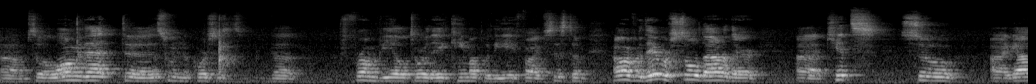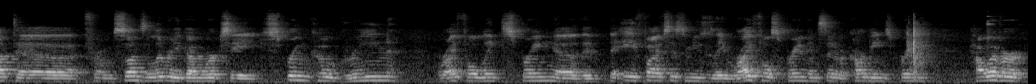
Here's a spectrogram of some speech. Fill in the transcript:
Um, so along with that, uh, this one, of course, is the from VLTOR. They came up with the A5 system. However, they were sold out of their uh, kits. So I got uh, from Sons of Liberty Gunworks a Sprinco Green rifle linked spring. Uh, the, the A5 system uses a rifle spring instead of a carbine spring. However,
